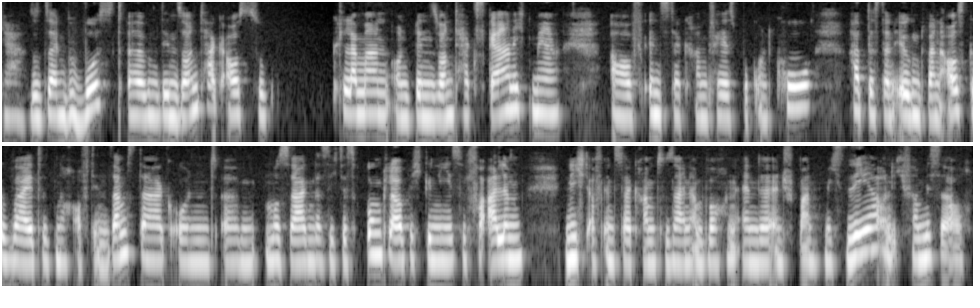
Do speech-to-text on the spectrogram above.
ja, sozusagen bewusst ähm, den Sonntag auszuklammern und bin sonntags gar nicht mehr auf Instagram, Facebook und Co. Habe das dann irgendwann ausgeweitet noch auf den Samstag und ähm, muss sagen, dass ich das unglaublich genieße. Vor allem nicht auf Instagram zu sein am Wochenende entspannt mich sehr und ich vermisse auch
